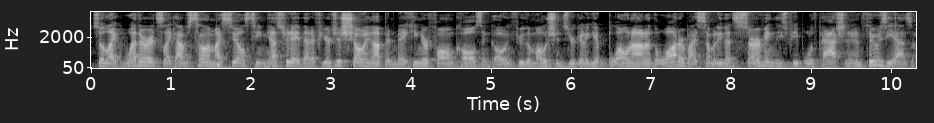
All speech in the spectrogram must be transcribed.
So, like, whether it's like I was telling my sales team yesterday that if you're just showing up and making your phone calls and going through the motions, you're going to get blown out of the water by somebody that's serving these people with passion and enthusiasm.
